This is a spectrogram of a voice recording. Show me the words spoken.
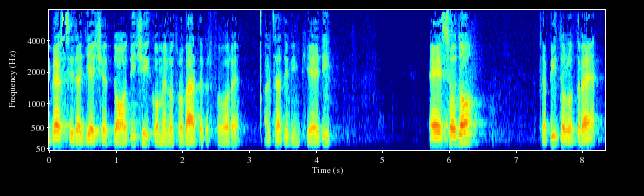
i versi da 10 a 12, come lo trovate per favore alzatevi in piedi. Esodo, capitolo 3,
